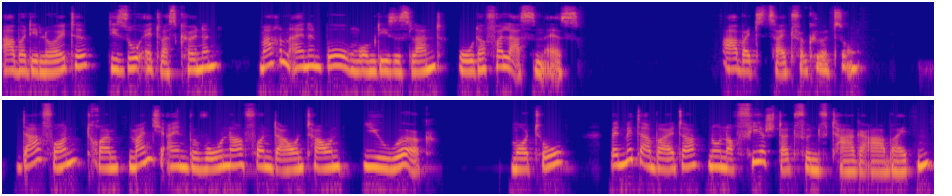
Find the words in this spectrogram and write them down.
Aber die Leute, die so etwas können, machen einen Bogen um dieses Land oder verlassen es. Arbeitszeitverkürzung. Davon träumt manch ein Bewohner von Downtown New Work. Motto, wenn Mitarbeiter nur noch vier statt fünf Tage arbeiten,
